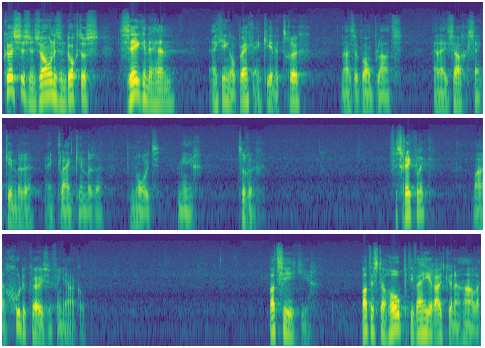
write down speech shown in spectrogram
kuste zijn zonen, zijn dochters, zegende hen en ging op weg en keerde terug naar zijn woonplaats. En hij zag zijn kinderen en kleinkinderen nooit meer terug. Verschrikkelijk, maar een goede keuze van Jacob. Wat zie ik hier? Wat is de hoop die wij hieruit kunnen halen?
